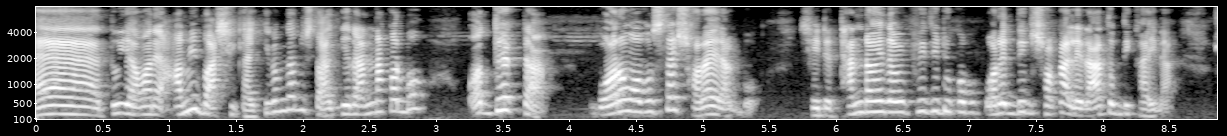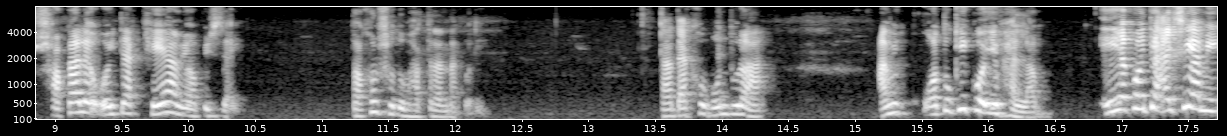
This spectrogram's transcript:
হ্যাঁ তুই আমার, আমি বাসি খাই। কিরম জানিস তো? আজকে রান্না করব, অর্ধেকটা গরম অবস্থায় সরাই রাখব। সেটা ঠান্ডা হয়ে যাবে ফ্রিজে ঢুকাবো, পরের দিন সকালে, রাত অবধি খাই না। সকালে ওইটা খেয়ে আমি অফিস যাই। তখন শুধু ভাত রান্না করি। তা দেখো বন্ধুরা, আমি কত কি কইয়ে ফেললাম। এই এক হইতে আইসি আমি।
